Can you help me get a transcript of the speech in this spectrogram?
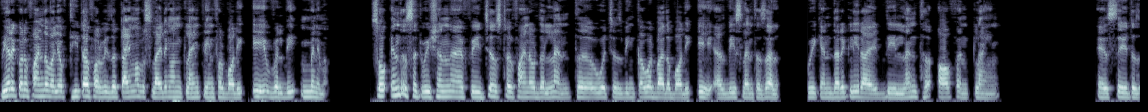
We are required to find the value of theta for which the time of sliding on inclined plane for body A will be minimum. So in this situation, if we just uh, find out the length uh, which is being covered by the body A as base length is L, we can directly write the length of incline. Is say it is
